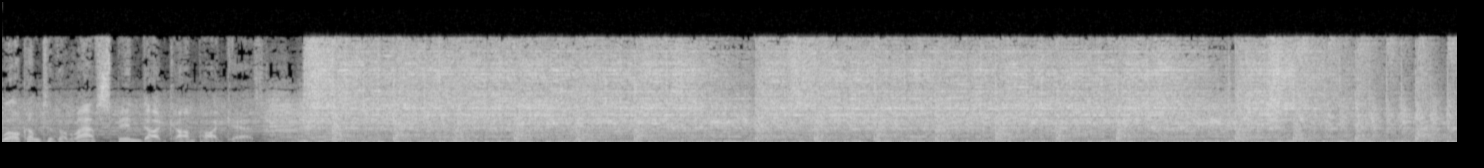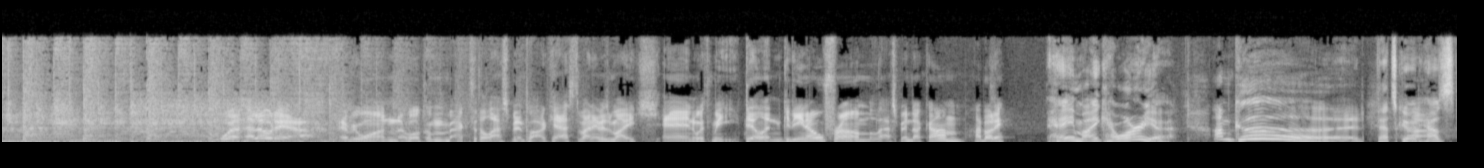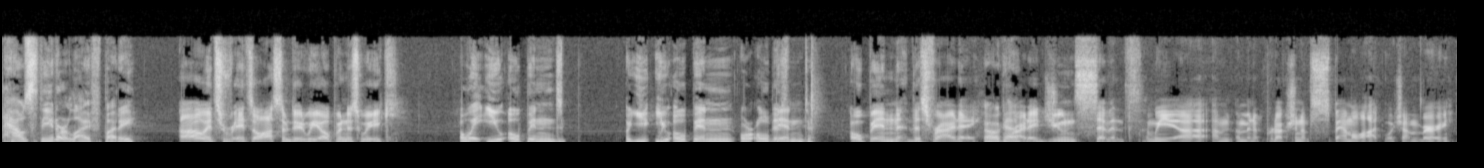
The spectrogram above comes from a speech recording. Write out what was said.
Welcome to the laughspin.com podcast. Well, hello there, everyone. Welcome back to the Laughspin podcast. My name is Mike, and with me, Dylan Gadino from Laughspin.com. Hi, buddy. Hey, Mike, how are you? I'm good. That's good. how's how's theater life, buddy? Oh, it's it's awesome, dude. We opened this week. Oh wait, you opened oh, you you open or opened? Open this Friday. Okay. Friday, June seventh. We uh, I'm I'm in a production of Spamalot, which I'm very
